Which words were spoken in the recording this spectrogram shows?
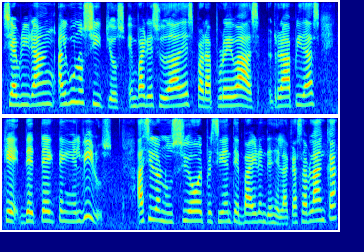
se abrirán algunos sitios en varias ciudades para pruebas rápidas que detecten el virus. Así lo anunció el presidente Biden desde la Casa Blanca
